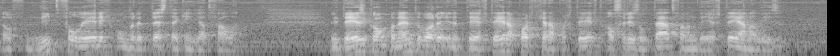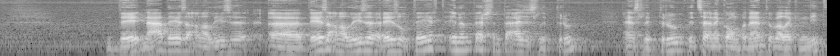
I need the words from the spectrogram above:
of niet volledig onder de testdekking gaat vallen. Deze componenten worden in het DFT-rapport gerapporteerd als resultaat van een DFT-analyse. Na deze analyse, uh, deze analyse resulteert in een percentage slip-through. En slip-through, dit zijn de componenten welke niet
